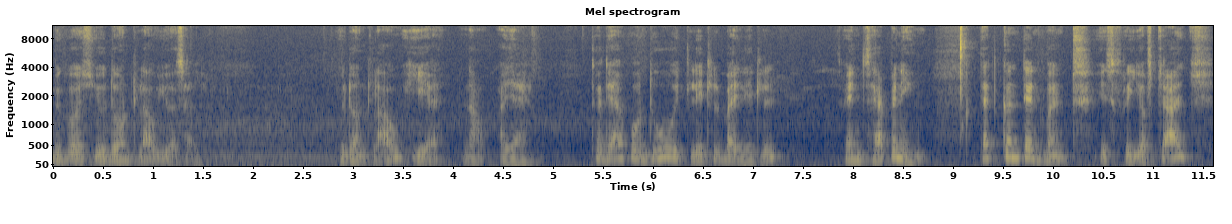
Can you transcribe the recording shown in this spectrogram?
because you don't love yourself. You don't love here, now, I am. So therefore do it little by little. When it's happening, that contentment is free of charge.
